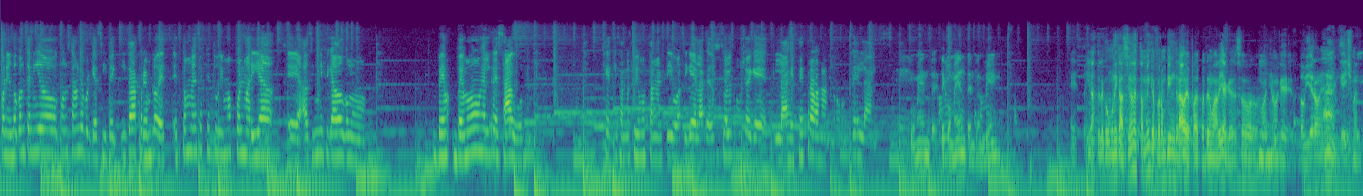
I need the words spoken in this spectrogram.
poniendo contenido constante, porque si te quitas, por ejemplo, es- estos meses que estuvimos por María, eh, ha significado como ve- vemos el rezago que quizás no estuvimos tan activos, así que las redes sociales son mucho de que las estés trabajando, de likes. eh, comente, te comenten, comenten te también. Este, Y las telecomunicaciones también, que fueron bien graves para después de María, que eso imagino que lo vieron en Ah, el engagement. Sí,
